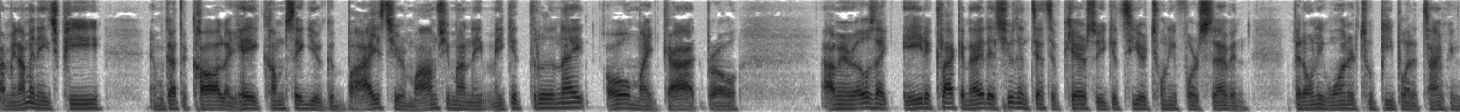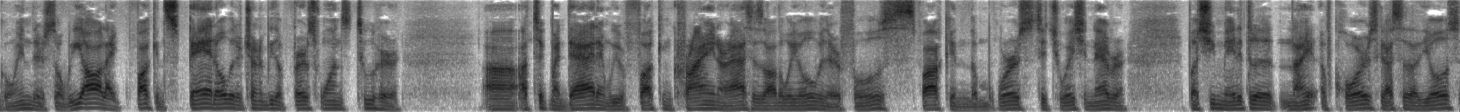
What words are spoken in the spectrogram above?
I mean, I'm in HP, and we got the call like, "Hey, come say your goodbyes to your mom. She might not make it through the night." Oh my god, bro. I mean, it was like eight o'clock at night, and she was in intensive care, so you could see her twenty four seven but only one or two people at a time can go in there. So we all like fucking sped over there trying to be the first ones to her. Uh, I took my dad and we were fucking crying our asses all the way over there. Fools, fucking the worst situation ever. But she made it through the night, of course, gracias a Dios.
